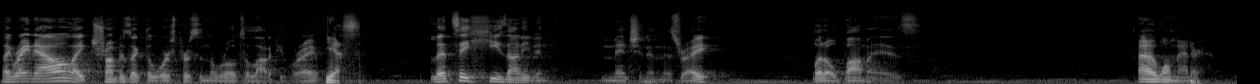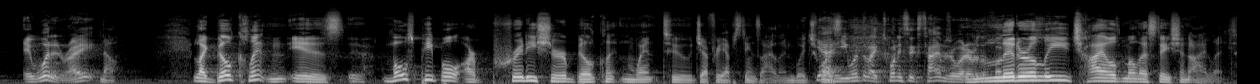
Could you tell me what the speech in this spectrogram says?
like right now, like Trump is like the worst person in the world to a lot of people, right? yes. Let's say he's not even mentioned in this, right? But Obama is. Uh, it won't matter. It wouldn't, right? No. Like Bill Clinton is, most people are pretty sure Bill Clinton went to Jeffrey Epstein's island, which Yeah, was he went there like 26 times or whatever. The fuck it was. literally child molestation island,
